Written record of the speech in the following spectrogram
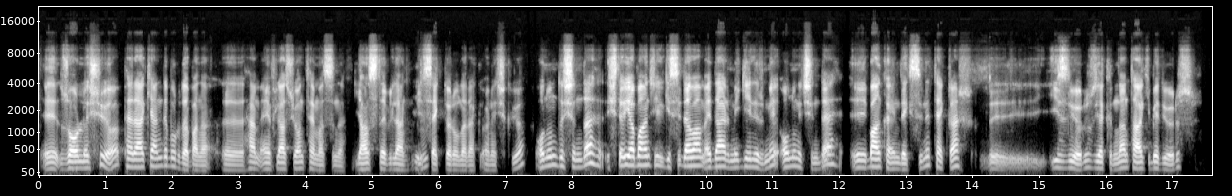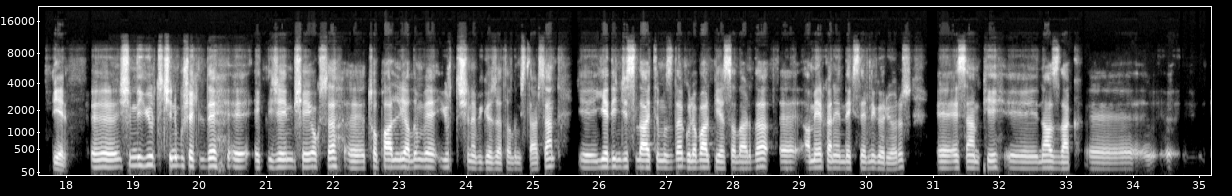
eee, zorlaşıyor. Perakende burada bana, eee, hem enflasyon temasını yansıtabilen Hı bir sektör olarak öne çıkıyor. Onun dışında, işte, yabancı ilgisi devam eder mi, gelir mi? Onun için de, eee, banka endeksini tekrar, eee, izliyoruz, yakından takip ediyoruz diyelim. Eee, şimdi yurt içini bu şekilde, eee, ekleyeceğin bir şey yoksa, eee, toparlayalım ve yurt dışına bir göz atalım istersen. Eee, 7'nci slaytımızda global piyasalarda, eee, Amerikan endekslerini görüyoruz. Eee, S&P, eee, Nasdaq,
